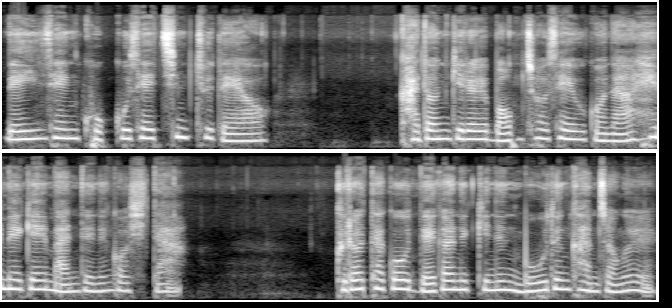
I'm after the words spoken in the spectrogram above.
내 인생 곳곳에 침투되어 가던 길을 멈춰 세우거나 헤매게 만드는 것이다. 그렇다고 내가 느끼는 모든 감정을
